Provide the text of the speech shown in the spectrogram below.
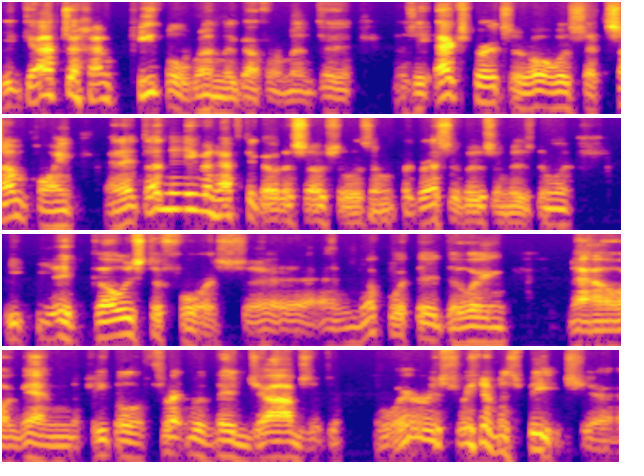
you got to have people run the government. Uh, the experts are always at some point, and it doesn't even have to go to socialism. Progressivism is the one it goes to force. Uh, and look what they're doing now. Again, people threatened with their jobs. Where is freedom of speech? Uh,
